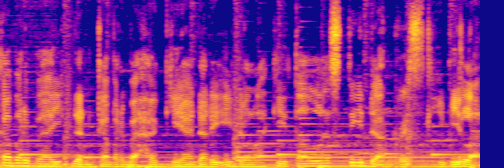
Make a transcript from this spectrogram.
Kabar baik dan kabar bahagia dari idola kita Lesti dan Rizky Bilar.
